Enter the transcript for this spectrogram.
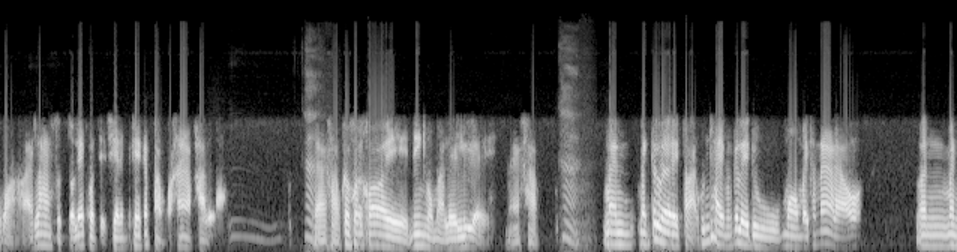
กว่า ล่าสุดตัวเลขคนติดเชื้อในประเทศก็ต่ำกว่าห้าพันละอืมค่ะนะครับก็ค่อยๆ นิ่งลงมาเรื่อยๆนะครับค่ะมันมันก็เลยตลาดหุ้นไทยมันก็เลยดูมองไปข้างหน้าแล้ว มันมัน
